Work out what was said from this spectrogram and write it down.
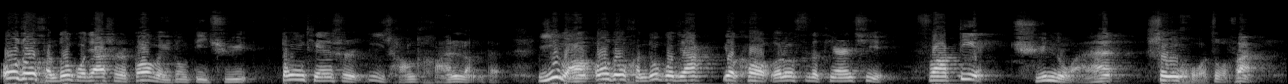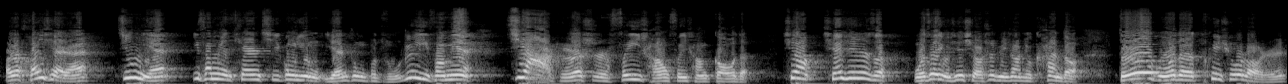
欧洲很多国家是高纬度地区，冬天是异常寒冷的。以往欧洲很多国家要靠俄罗斯的天然气发电取暖、生火做饭，而很显然，今年一方面天然气供应严重不足，另一方面。价格是非常非常高的，像前些日子我在有些小视频上就看到，德国的退休老人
